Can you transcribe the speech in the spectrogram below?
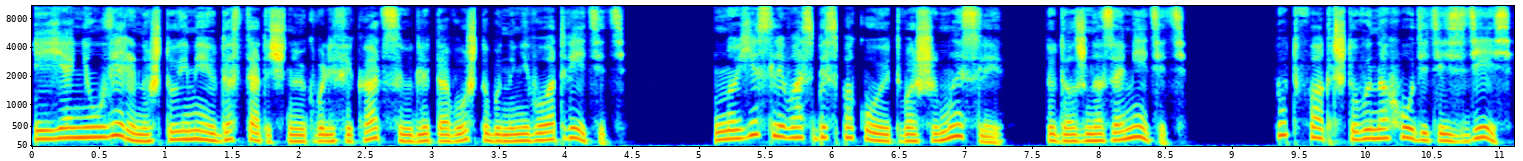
и я не уверена, что имею достаточную квалификацию для того, чтобы на него ответить. Но если вас беспокоят ваши мысли, то должна заметить. Тот факт, что вы находитесь здесь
